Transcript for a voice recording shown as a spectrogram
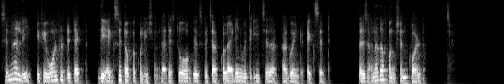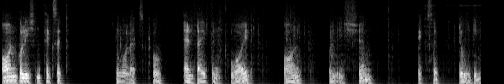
Similarly if you want to detect the exit of a collision that is two objects which are colliding with each other are going to exit. There is another function called on collision exit so let's go and type in void on collision exit 2d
